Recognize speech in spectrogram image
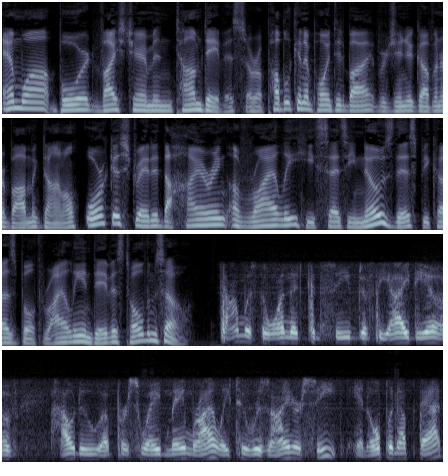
MWA Board Vice Chairman Tom Davis, a Republican appointed by Virginia Governor Bob McDonnell, orchestrated the hiring of Reiley. He says he knows this because both Reiley and Davis told him so. Tom was the one that conceived of the idea of how to uh, persuade Mame Reiley to resign her seat and open up that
